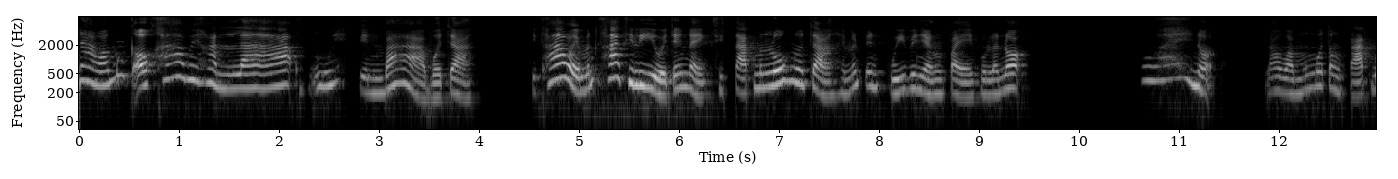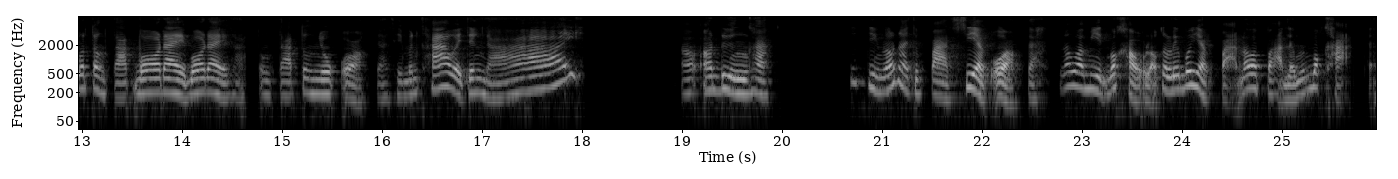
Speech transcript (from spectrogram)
น่าว่ามึงเอาข้าไว้หันละอุ้ยเป็นบ้าบ่จ้ะสิข้าไว้มันค่าทีรีไว้จังไดสิตัดมันลงเนาะจ้ะให้มันเป็นปุ๋ยเป็นหยังไปพุ่นละเนาะโอ้ยเนาะเราว่ามึงบ่ต้องตัดบ่ต้องตัดบ่ได้บ่ได้ค่ะ ต้องตัดต้องยกออกจ้ะสิมันค่าไว้จังได เอาเอาดึงค่ะ ที่จริงแล้วน่าจะปาดเสียกออกจ้ะแล้วว่ามีดบ่เข้าเราก็เลยบ่อยากปาดแล้วว่าปาดแล้วมันบ่ขาดจ้ะ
